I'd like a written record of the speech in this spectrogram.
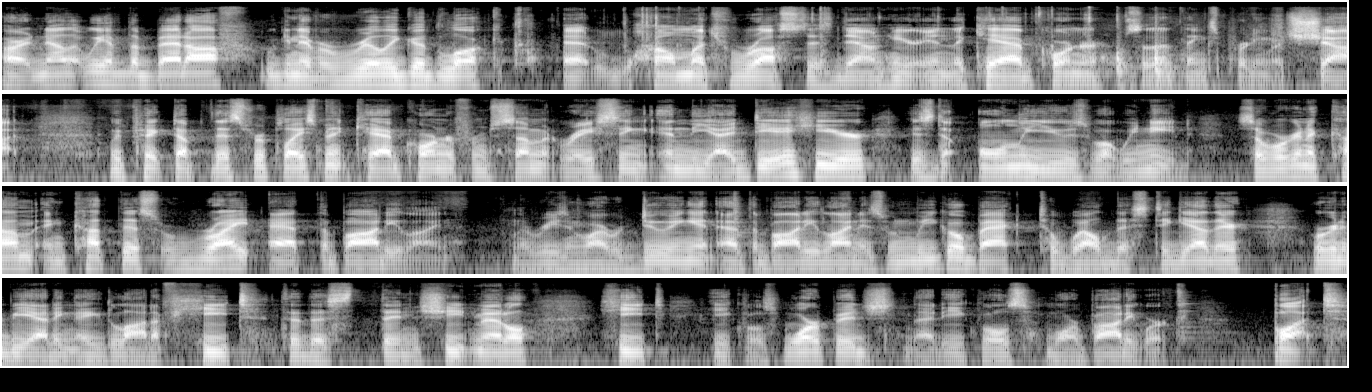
All right, now that we have the bed off, we can have a really good look at how much rust is down here in the cab corner. So that thing's pretty much shot. We picked up this replacement cab corner from Summit Racing, and the idea here is to only use what we need. So we're gonna come and cut this right at the body line. And the reason why we're doing it at the body line is when we go back to weld this together, we're gonna be adding a lot of heat to this thin sheet metal. Heat equals warpage, that equals more body work. But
